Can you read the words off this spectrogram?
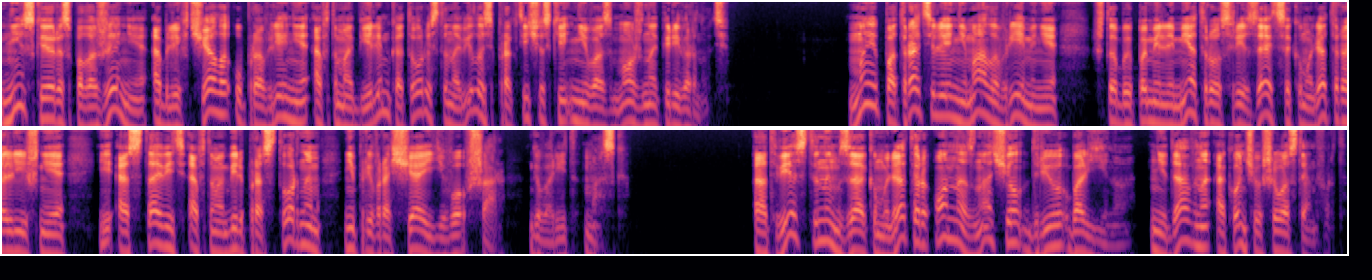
Низкое расположение облегчало управление автомобилем, который становилось практически невозможно перевернуть. Мы потратили немало времени, чтобы по миллиметру срезать с аккумулятора лишнее и оставить автомобиль просторным, не превращая его в шар, говорит Маск. Ответственным за аккумулятор он назначил Дрю Бальино, недавно окончившего Стэнфорд.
